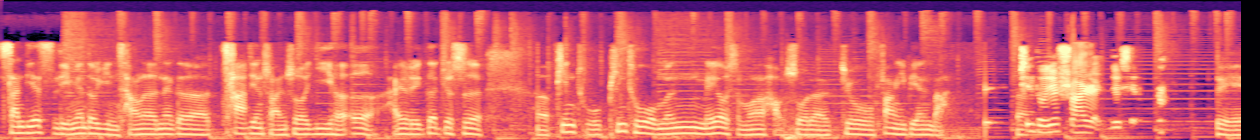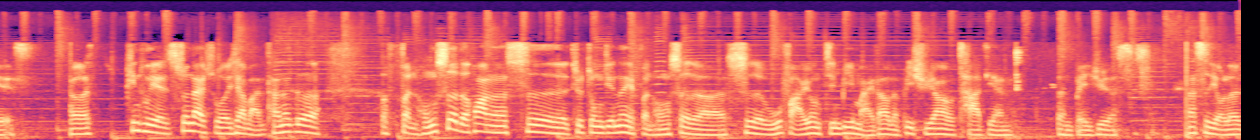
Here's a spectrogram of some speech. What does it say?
3DS 里面都隐藏了那个《擦肩传说》一和二，还有一个就是。呃，拼图拼图我们没有什么好说的，就放一边吧。拼图就刷人就行。对，呃，拼图也顺带说一下吧，它那个粉红色的话呢，是就中间那粉红色的，是无法用金币买到的，必须要插肩，很悲剧的事情。但是有了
